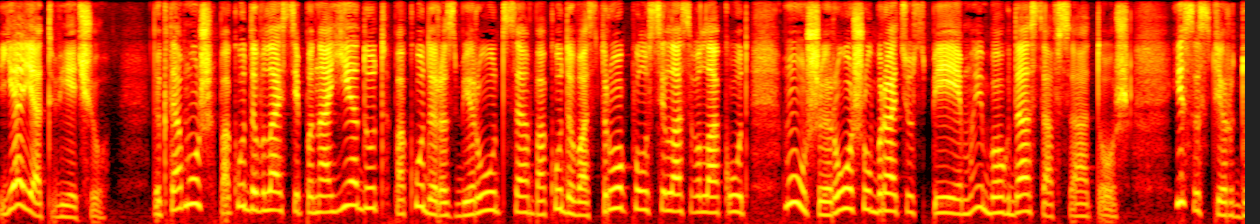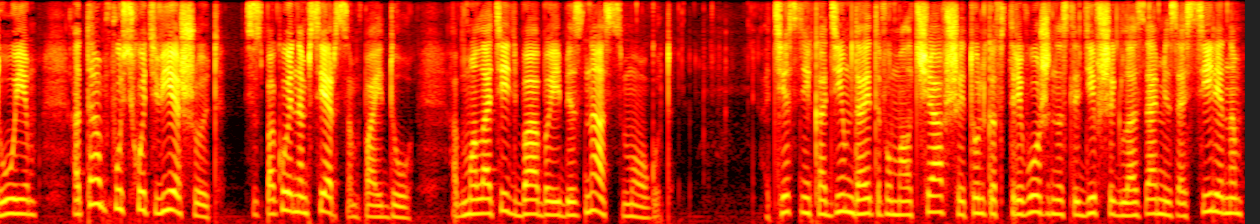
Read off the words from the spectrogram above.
я и отвечу. Да к тому ж, покуда власти понаедут, покуда разберутся, покуда во строк полсела сволокут, мы уж и рожь убрать успеем, и бог даст овса тоже. И состердуем, а там пусть хоть вешают, со спокойным сердцем пойду. Обмолотить бабы и без нас смогут». Отец Никодим, до этого молчавший, только встревоженно следивший глазами за Силином,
